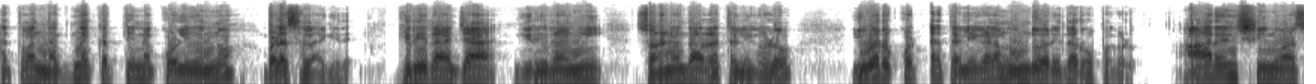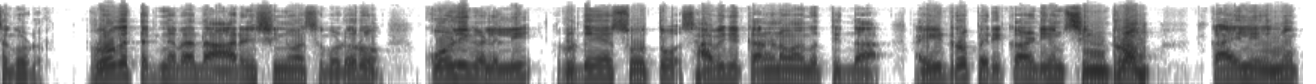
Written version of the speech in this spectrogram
ಅಥವಾ ನಗ್ನ ಕತ್ತಿನ ಕೋಳಿಯನ್ನು ಬಳಸಲಾಗಿದೆ. ಗಿರಿರಾಜ, ಗಿರಿರಾಣಿ, ಸ್ವರ್ಣದಾರ ತಳಿಗಳು ಇವರು ಕೊಟ್ಟ ತಳಿಗಳ ಮುಂದುವರಿದ ರೂಪಗಳು. ಆರ್ ಎನ್ ಶ್ರೀನಿವಾಸಗೌಡರು. ರೋಗ ತಜ್ಞರಾದ ಆರ್ ಎನ್ ಶ್ರೀನಿವಾಸಗೌಡರು ಕೋಳಿಗಳಲ್ಲಿ ಹೃದಯ ಸೋತು ಸಾವಿಗೆ ಕಾರಣವಾಗುತ್ತಿದ್ದ ಹೈಡ್ರೋಪೆರಿಕಾರ್ಡಿಯಂ ಸಿಂಡ್ರೋಮ್ ಕಾಯಿಲೆಯನ್ನು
